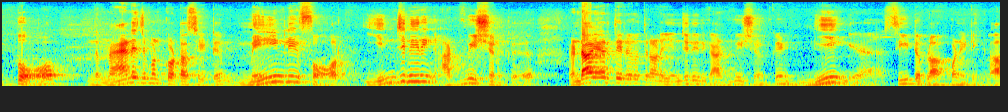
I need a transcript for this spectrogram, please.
இப்போது இந்த management quota seat mainly for engineering அட்மிஷனுக்கு ரெண்டாயிரத்தி இருபத்தி நாலு இன்ஜினியரிங் அட்மிஷனுக்கு நீங்கள் சீட்டை பிளாக் பண்ணிட்டீங்களா?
